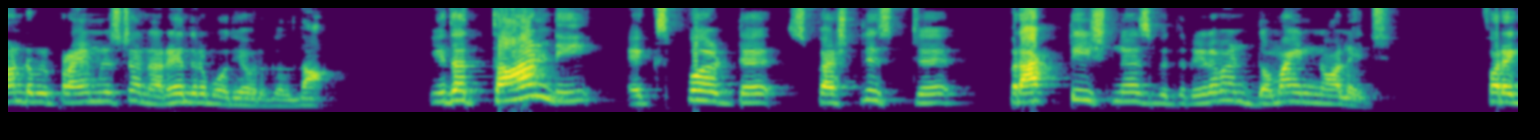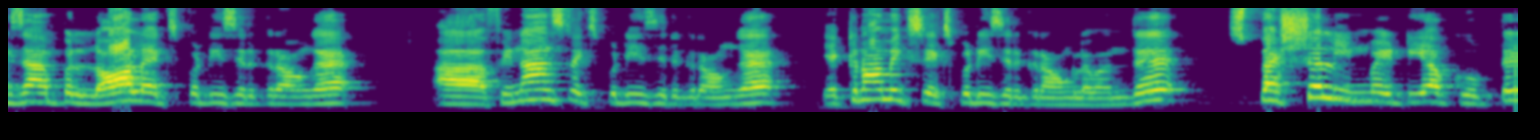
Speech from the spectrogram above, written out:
honourable prime minister Narendra Modi அவர்கள் தான் இதை தாண்டி expert specialist practitioners with relevant domain knowledge for example லாவில் எக்ஸ்பர்டீஸ் இருக்கிறவங்க ஃபினான்ஸ் எக்ஸ்பர்டீஸ் இருக்கிறவங்க எக்கனாமிக்ஸ் எக்ஸ்பர்டீஸ் இருக்கிறவங்கள வந்து ஸ்பெஷல் இன்வைட்டியாக கூப்பிட்டு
